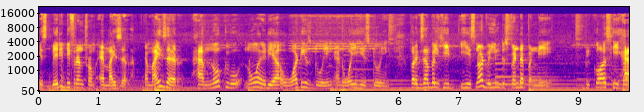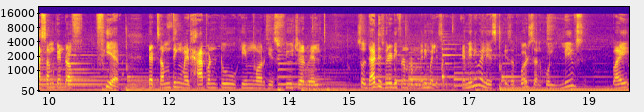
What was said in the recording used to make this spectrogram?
is very different from a miser. A miser have no clue no idea what he is doing and why he is doing. For example he, he is not willing to spend a penny because he has some kind of fear that something might happen to him or his future wealth. So that is very different from minimalism. A minimalist is a person who lives by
